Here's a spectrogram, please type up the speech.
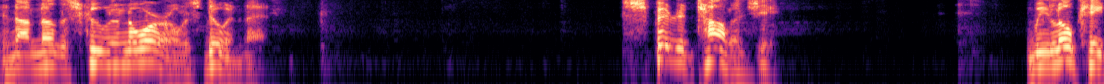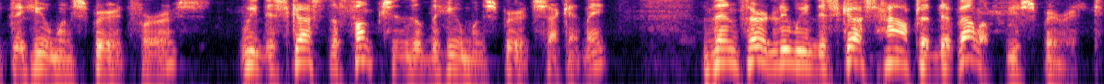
There's not another school in the world that's doing that. Spiritology. We locate the human spirit first. We discuss the functions of the human spirit, secondly. Then thirdly, we discuss how to develop your spirit.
